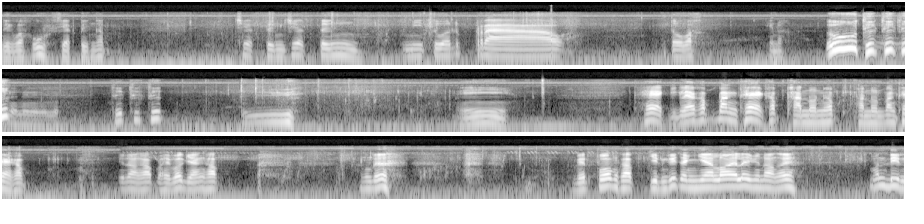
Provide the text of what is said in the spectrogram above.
ดึงว่าอู้เชือกตึงครับ เชือกตึงเชือกตึง มีตัวหรือเปล่าตัววะเห็นปะอู้ถึกถึกถึกนี่นี่นี่ถึกถึกถึกนี่แทกอีกแล้วครับบั้งแทกครับพันนนครับพันนนบั้งแทกครับพี่น้องครับให้เบิกยังครับเด้อเบ็ดโฟมครับกินคือจังเงียร้อยเลยพี่น้องเอ้ยมันดิ่น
